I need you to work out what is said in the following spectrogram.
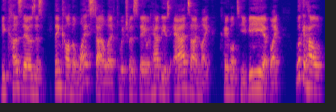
because there was this thing called the Lifestyle Lift, which was they would have these ads on like cable TV of like, look at how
